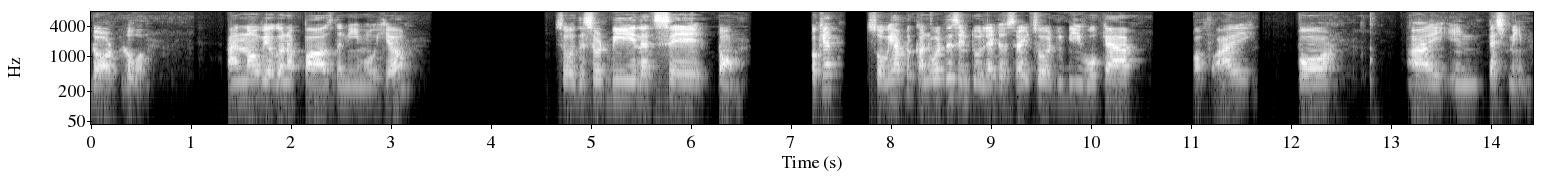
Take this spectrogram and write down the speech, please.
dot lower. And now we are going to pass the name over here. So this would be, let's say, Tom. Okay. So we have to convert this into letters, right? So it will be vocab of I for I in test name.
